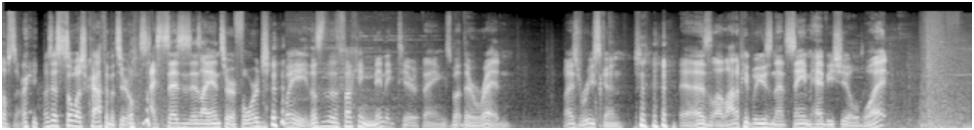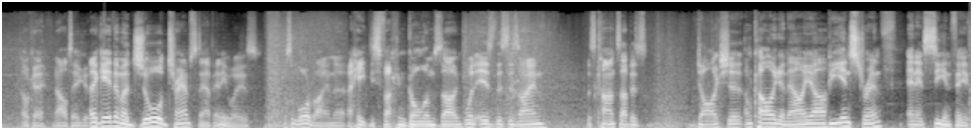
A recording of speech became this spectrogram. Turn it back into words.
I'm sorry. There's just so much crafting materials. I says as I enter a forge. Wait, those are the fucking mimic tear things, but they're red. Nice reskin. yeah, there's a lot of people using that same heavy shield. What? Okay, I'll take it. I gave them a jeweled tramp stamp anyways. What's the lore behind that? I hate these fucking golems, dog. What is this design? This concept is dog shit. I'm calling it now, y'all. B in strength, and it's C in faith.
